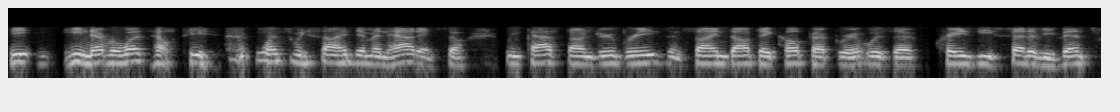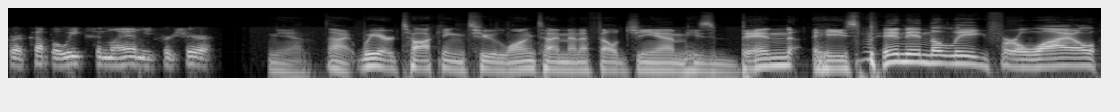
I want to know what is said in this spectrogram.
he he never was healthy once we signed him and had him. So we passed on Drew Brees and signed Daunte Culpepper. It was a crazy set of events for a couple of weeks in Miami for sure. Yeah. All right. We are talking to longtime NFL GM. He's been he's been in the league for a while,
